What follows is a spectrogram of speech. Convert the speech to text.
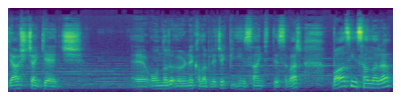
yaşça genç, e, onları örnek alabilecek bir insan kitlesi var. Bazı insanlara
